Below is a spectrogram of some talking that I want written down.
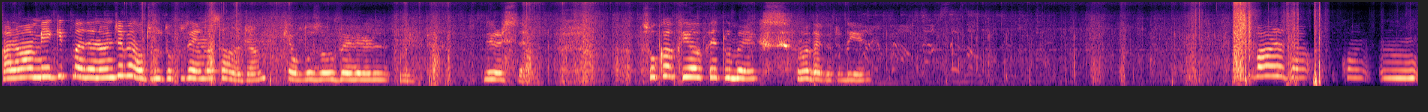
Karavan Bey'e gitmeden önce ben 39 elmas alacağım. Ki 39 verir. Sokak kıyafetli Max. O da kötü değil. Bu arada ım,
